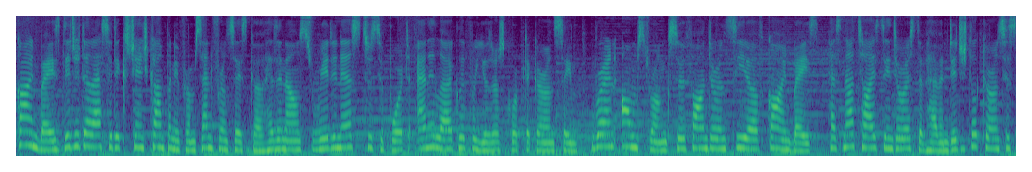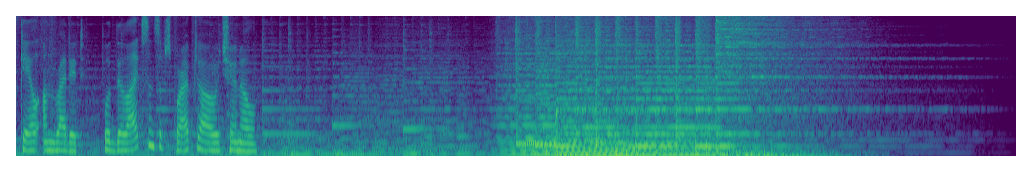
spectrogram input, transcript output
Coinbase, digital asset exchange company from San Francisco, has announced readiness to support any likely for users cryptocurrency. Brian Armstrong, co-founder and CEO of Coinbase, has not noticed the interest of having digital currency scale on Reddit. Put the likes and subscribe to our channel.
